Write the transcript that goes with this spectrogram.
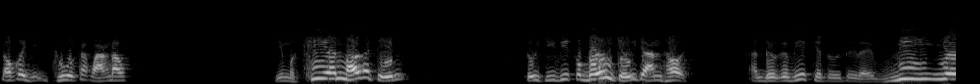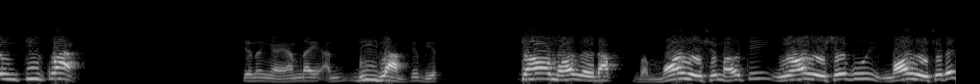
đâu có gì thua các bạn đâu. Nhưng mà khi anh mở cái tiệm, tôi chỉ viết có bốn chữ cho anh thôi. Anh đưa cái viết cho tôi tôi để vi nhân chi quan cho nên ngày hôm nay anh đi làm cái việc cho mọi người đọc và mọi người sẽ mở trí, mọi người sẽ vui, mọi người sẽ thấy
